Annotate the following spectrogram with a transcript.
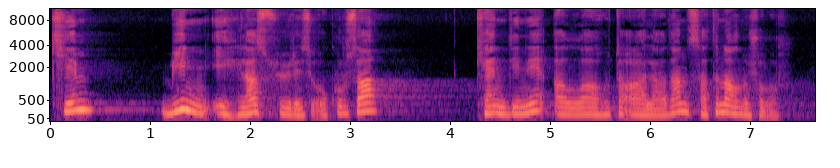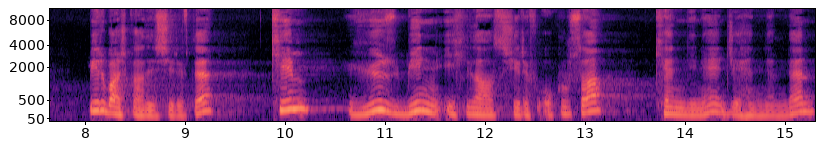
kim bin İhlas suresi okursa kendini Allahu Teala'dan satın almış olur. Bir başka hadis-i şerifte kim yüz bin İhlas şerif okursa kendini cehennemden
